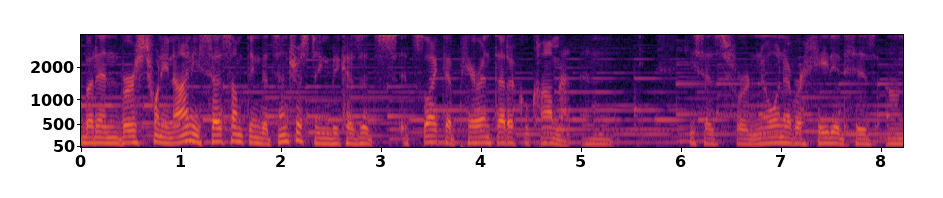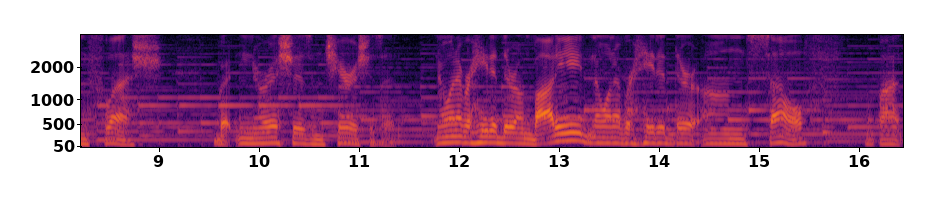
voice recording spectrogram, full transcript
But in verse 29, he says something that's interesting because it's, it's like a parenthetical comment. And he says, For no one ever hated his own flesh, but nourishes and cherishes it. No one ever hated their own body, no one ever hated their own self, but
